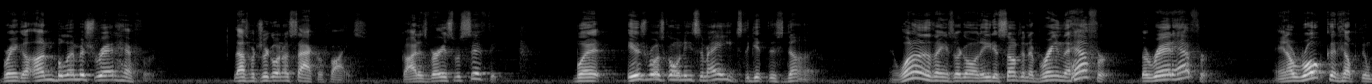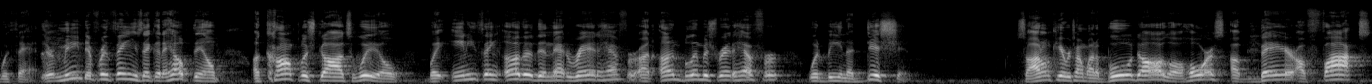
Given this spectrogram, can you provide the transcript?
bring an unblemished red heifer. That's what you're going to sacrifice. God is very specific. But Israel's going to need some aids to get this done. And one of the things they're going to need is something to bring the heifer, the red heifer. And a rope could help them with that. There are many different things that could help them accomplish God's will, but anything other than that red heifer, an unblemished red heifer, would be an addition. So I don't care if we're talking about a bulldog, a horse, a bear, a fox,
